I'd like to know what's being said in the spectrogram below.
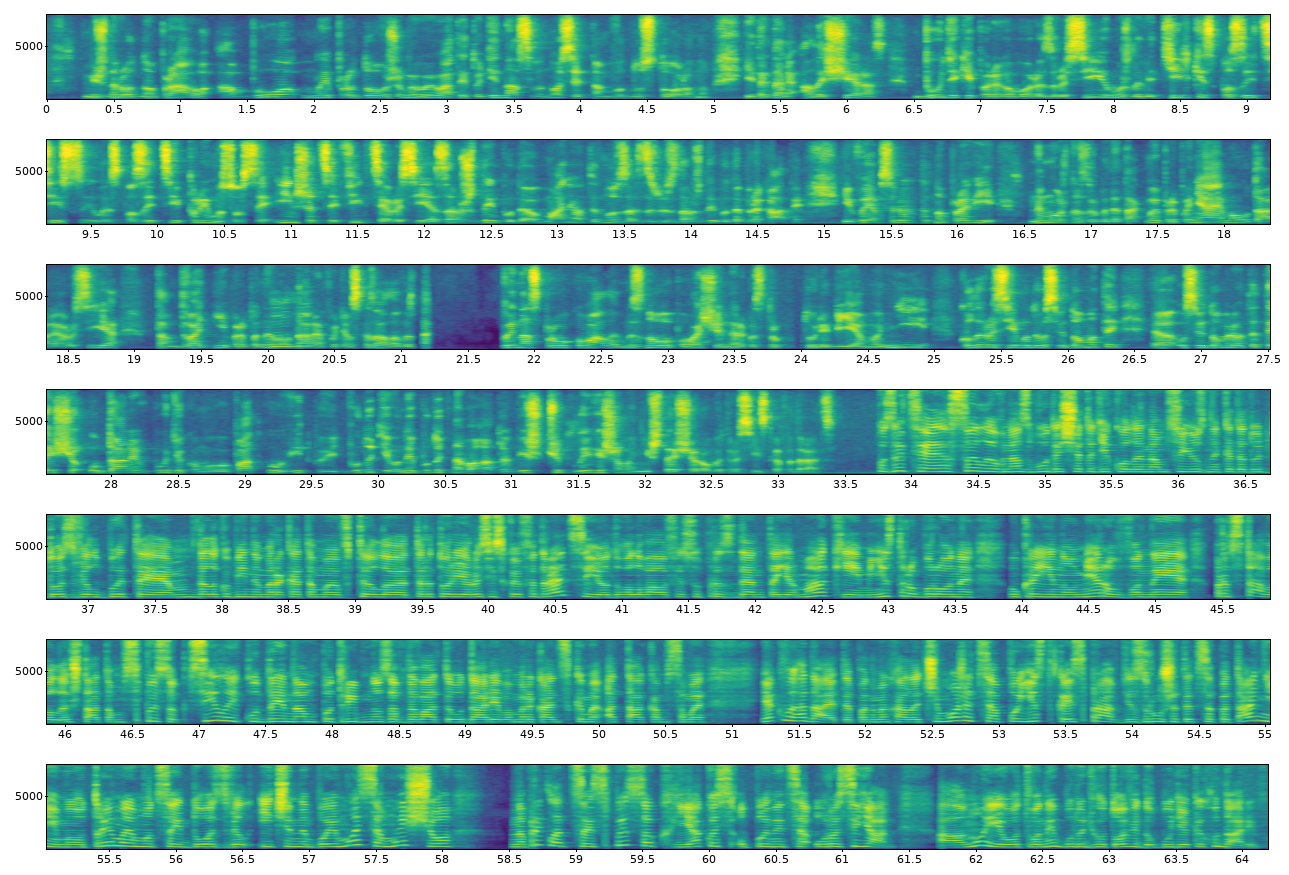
е, міжнародного права, або ми продовжимо воювати, і тоді нас виносять там в одну сторону і так далі. Але ще раз, будь-які переговори з Росією можливі тільки з позиції сили, з позиції примусу. Все інше це фікція. Росія завжди буде обманювати. Ну завжди буде брехати. І ви абсолютно праві. Не можна зробити так. Ми припиняємо удари. а Росія там два дні припинила Мгм. удари, а потім сказала: ви знаєте. Ви нас провокували, ми знову по вашій енергоструктурі б'ємо. Ні, коли Росія буде усвідомити, е, усвідомлювати те, що удари в будь-якому випадку відповідь будуть, і вони будуть набагато більш чутливішими ніж те, що робить Російська Федерація. Позиція сили в нас буде ще тоді, коли нам союзники дадуть дозвіл бити далекобійними ракетами в тил території Російської Федерації. От голова офісу президента Єрмак і міністр оборони України Умєров вони представили штатам список цілей, куди нам потрібно завдавати ударів американськими атакамсами. Як ви гадаєте, пане Михайле, чи може ця поїздка і справді зрушити це питання, і ми отримаємо цей дозвіл? І чи не боїмося ми, що Наприклад, цей список якось опиниться у росіян. А ну і от вони будуть готові до будь-яких ударів.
